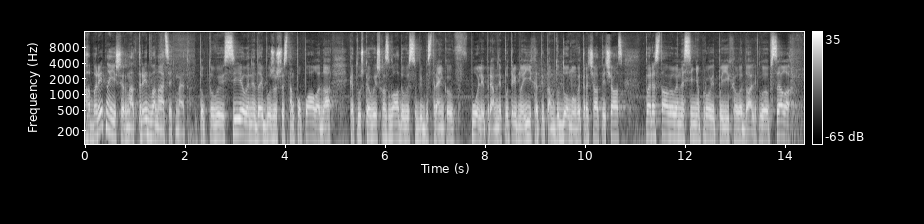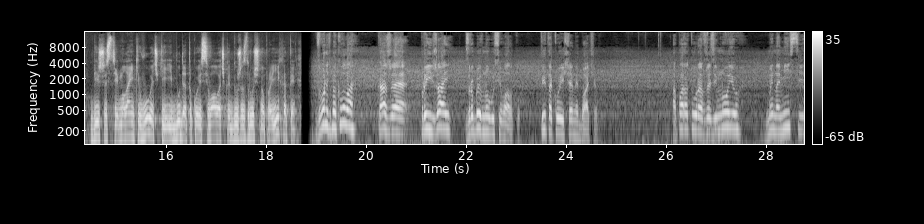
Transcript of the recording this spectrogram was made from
Габаритна її ширина 3,12 метра. Тобто ви сіяли, не дай Боже, щось там попало, да? катушка вийшла з ладу, ви собі бистренько в полі, прям не потрібно їхати там додому, витрачати час. Переставили насіння провід, поїхали далі. В селах більшості маленькі вулички, і буде такою сівалочкою дуже зручно проїхати. Дзвонить Микола, каже: приїжджай, зробив нову сівалку. Ти такої ще не бачив. Апаратура вже зі мною, ми на місці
